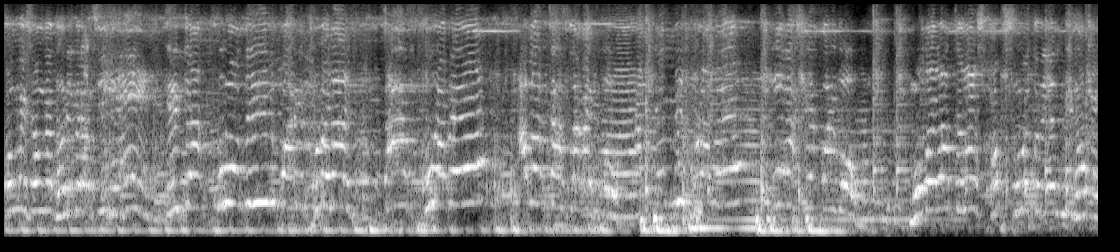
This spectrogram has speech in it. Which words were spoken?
সঙ্গে সঙ্গে ধরে বেড়াচ্ছি। এটা কোনোদিন বাড়ি ছুটে নাই চার্জ ফুরাবে আবার চার্জ লাগাই করব মোবাইলের জন্য সব সময় তোর এমনি থাকে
